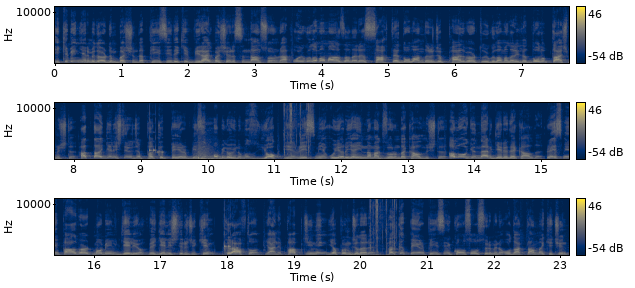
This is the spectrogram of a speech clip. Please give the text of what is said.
2024'ün başında PC'deki viral başarısından sonra uygulama mağazaları sahte dolandırıcı Palworld uygulamalarıyla dolup taşmıştı. Hatta geliştirici Pocket Pair bizim mobil oyunumuz yok diye resmi uyarı yayınlamak zorunda kalmıştı. Ama o günler geride kaldı. Resmi Palworld Mobile geliyor ve geliştirici kim? Krafton yani PUBG'nin yapımcıları. Pocket Pair PC konsol sürümüne odaklanmak için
